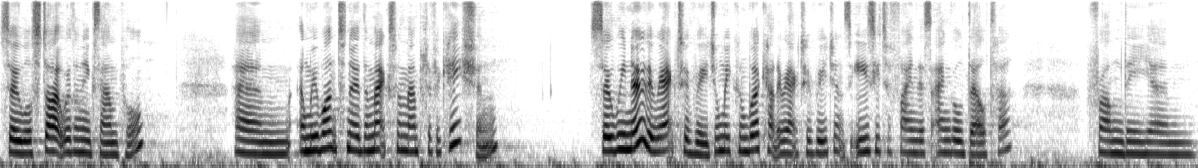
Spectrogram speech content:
so we'll start with an example, um, and we want to know the maximum amplification. So we know the reactive region, we can work out the reactive region, it's easy to find this angle delta from the um,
